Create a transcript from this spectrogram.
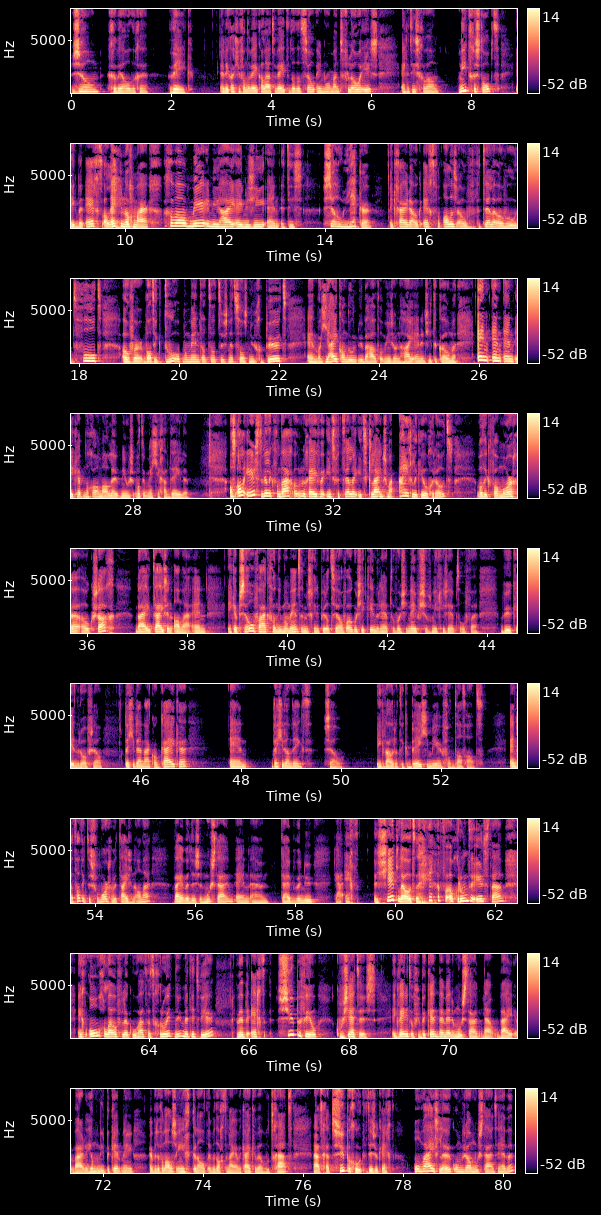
zo'n geweldige week. En ik had je van de week al laten weten dat het zo enorm aan het flowen is. En het is gewoon niet gestopt. Ik ben echt alleen nog maar gewoon meer in die high energie. En het is zo lekker. Ik ga je daar ook echt van alles over vertellen. Over hoe het voelt. Over wat ik doe op het moment dat dat dus net zoals nu gebeurt. En wat jij kan doen überhaupt om in zo'n high energy te komen. En, en, en ik heb nog allemaal leuk nieuws wat ik met je ga delen. Als allereerst wil ik vandaag ook nog even iets vertellen. Iets kleins, maar eigenlijk heel groot. Wat ik vanmorgen ook zag bij Thijs en Anna. En ik heb zo vaak van die momenten, misschien heb je dat zelf ook als je kinderen hebt, of als je neefjes of nichtjes hebt, of uh, buurkinderen of zo, dat je daarna kan kijken en dat je dan denkt: zo, ik wou dat ik een beetje meer van dat had. En dat had ik dus vanmorgen met Thijs en Anna. Wij hebben dus een moestuin en uh, daar hebben we nu ja, echt een shitload van groenten in staan. Echt ongelooflijk hoe hard het groeit nu met dit weer. We hebben echt superveel courgettes. Ik weet niet of je bekend bent met een moestuin. Nou, wij waren er helemaal niet bekend mee. We hebben er van alles ingeknald en we dachten, nou ja, we kijken wel hoe het gaat. Nou, het gaat supergoed. Het is ook echt onwijs leuk om zo'n moestuin te hebben.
